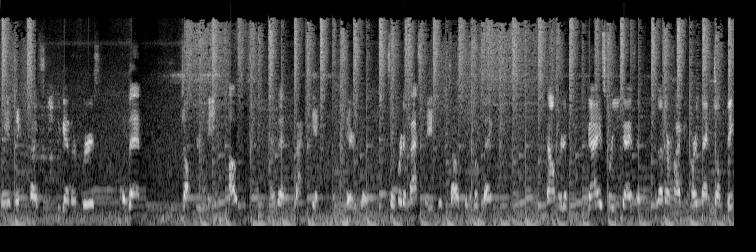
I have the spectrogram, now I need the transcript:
we take uh, feet together first, and then jump your way out, and then back in. There you go. So for the fast pace, this is how it's gonna look like. Now for the guys, for you guys that, are having a hard time jumping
